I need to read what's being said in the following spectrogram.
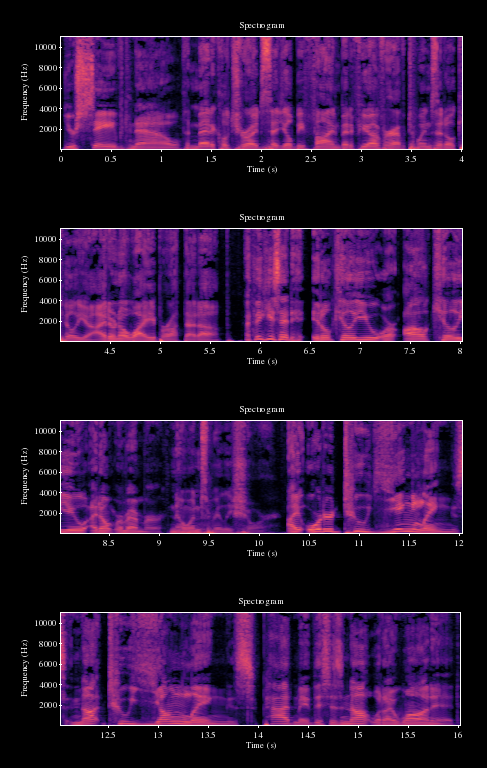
You're saved now. The medical droid said you'll be fine, but if you ever have twins, it'll kill you. I don't know why he brought that up. I think he said it'll kill you or I'll kill you. I don't remember. No one's really sure. I ordered two yinglings, not two younglings. Padme, this is not what I wanted.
